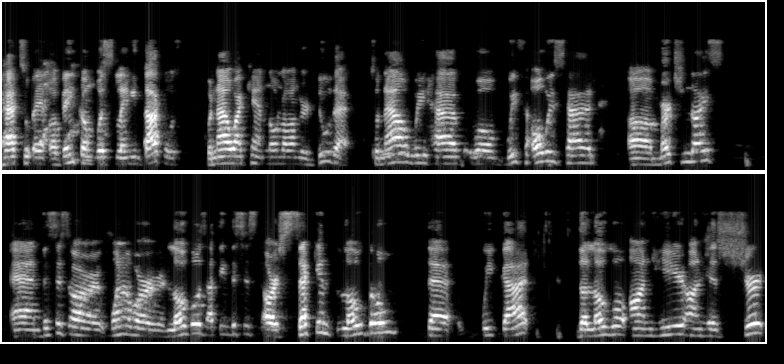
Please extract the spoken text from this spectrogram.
had to eh, of income was slanging tacos. But now I can't no longer do that. So now we have, well, we've always had uh, merchandise, and this is our one of our logos. I think this is our second logo that we got. The logo on here on his shirt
